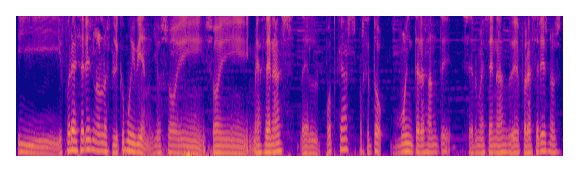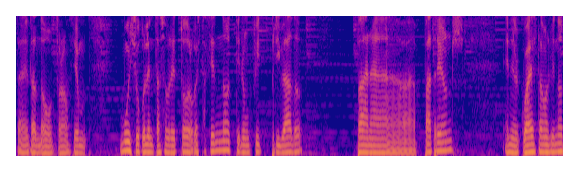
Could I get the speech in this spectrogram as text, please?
y fuera de series nos lo explico muy bien. Yo soy, soy mecenas del podcast. Por cierto, muy interesante ser mecenas de fuera de series. Nos está dando información muy suculenta sobre todo lo que está haciendo. Tiene un feed privado para Patreons en el cual estamos viendo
